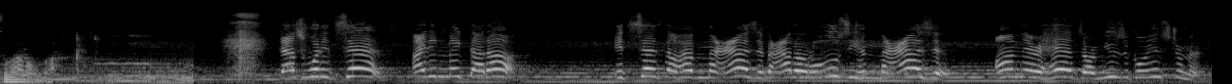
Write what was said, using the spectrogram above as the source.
সুহান আল্লাহ That's what it says. I didn't make that up. It says they'll have ma'azif ala ru'usihim ma'azif. On their heads are musical instruments.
